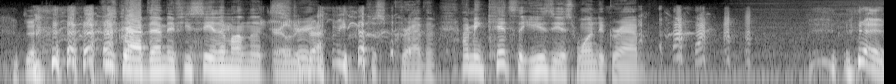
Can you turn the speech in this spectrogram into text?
just grab them if you see them on the Here, street. grab. Just grab them. I mean, Kit's the easiest one to grab. you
